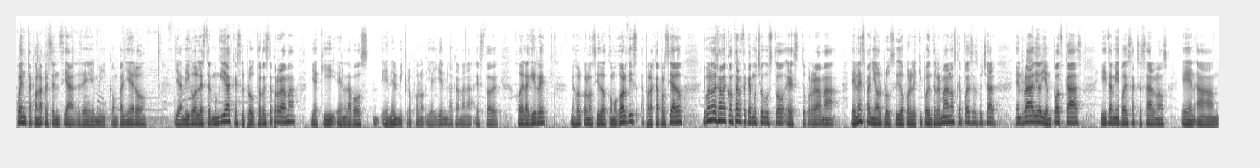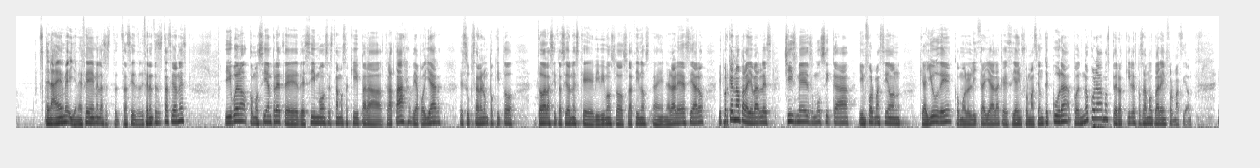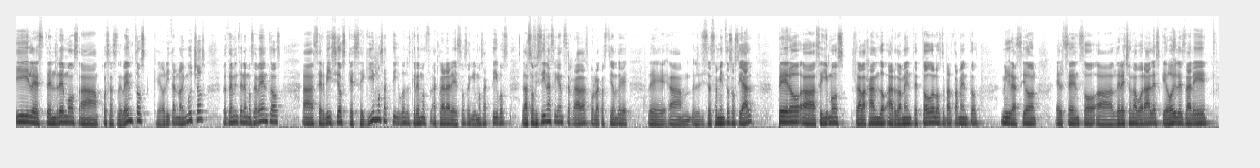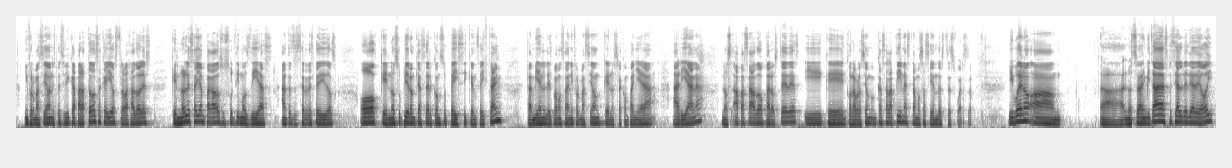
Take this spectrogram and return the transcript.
cuenta con la presencia de mi compañero y amigo Lester Munguía, que es el productor de este programa, y aquí en la voz, en el micrófono y ahí en la cámara estoy Joel Aguirre, mejor conocido como Gordis, por acá por Seattle. Y bueno, déjame contarte que mucho gusto es tu programa en español producido por el equipo de Entre Hermanos, que puedes escuchar en radio y en podcast, y también puedes accesarnos en... Um, en AM y en FM, las diferentes estaciones. Y bueno, como siempre te decimos, estamos aquí para tratar de apoyar, de subsanar un poquito todas las situaciones que vivimos los latinos en el área de Seattle. Y por qué no, para llevarles chismes, música, información que ayude, como Lolita Ayala que decía información que cura. Pues no curamos, pero aquí les pasamos varias información. Y les tendremos a cosas de eventos, que ahorita no hay muchos, pero también tenemos eventos servicios que seguimos activos, les queremos aclarar eso, seguimos activos. Las oficinas siguen cerradas por la cuestión de, del distanciamiento social, pero ah, seguimos trabajando arduamente todos los departamentos, migración, el censo, ah, derechos laborales, que hoy les daré información específica para todos aquellos trabajadores que no les hayan pagado sus últimos días antes de ser despedidos o que no supieron qué hacer con su pay sick en safe time también les vamos a dar información que nuestra compañera Ariana nos ha pasado para ustedes y que en colaboración con Casa Latina estamos haciendo este esfuerzo. Y bueno, um, uh, nuestra invitada especial del día de hoy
